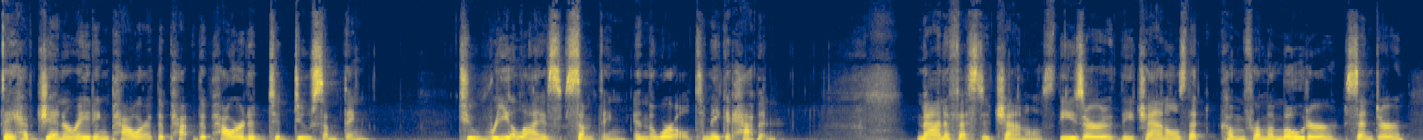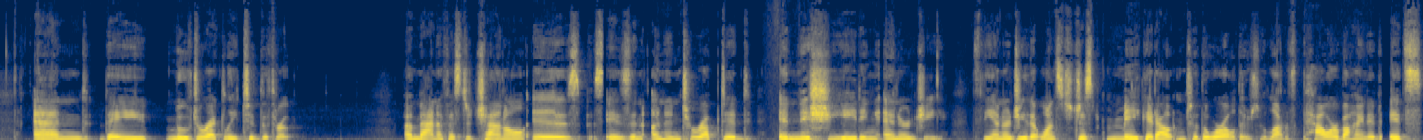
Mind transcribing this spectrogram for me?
They have generating power, the, the power to, to do something to realize something in the world, to make it happen. Manifested channels. These are the channels that come from a motor center and they move directly to the throat. A manifested channel is, is an uninterrupted initiating energy. It's the energy that wants to just make it out into the world. There's a lot of power behind it. It's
